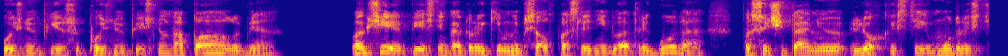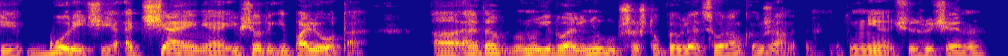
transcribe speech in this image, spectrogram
позднюю пьесу, позднюю песню «На палубе». Вообще песни, которые Ким написал в последние 2-3 года, по сочетанию легкости, мудрости, горечи, отчаяния и все-таки полета – это ну, едва ли не лучшее, что появляется в рамках жанра. Это мне чрезвычайно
